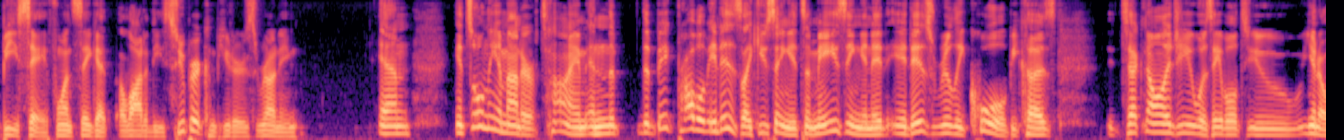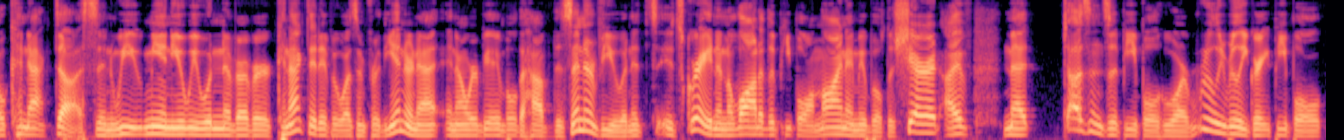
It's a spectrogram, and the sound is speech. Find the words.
be safe once they get a lot of these supercomputers running. And it's only a matter of time. And the, the big problem, it is, like you saying, it's amazing and it, it is really cool because technology was able to, you know, connect us. And we, me and you, we wouldn't have ever connected if it wasn't for the internet. And now we're be able to have this interview and it's, it's great. And a lot of the people online, I'm able to share it. I've met dozens of people who are really, really great people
